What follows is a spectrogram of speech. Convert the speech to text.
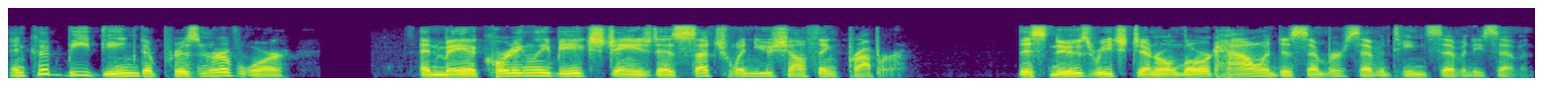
and could be deemed a prisoner of war and may accordingly be exchanged as such when you shall think proper. This news reached General Lord Howe in December 1777.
